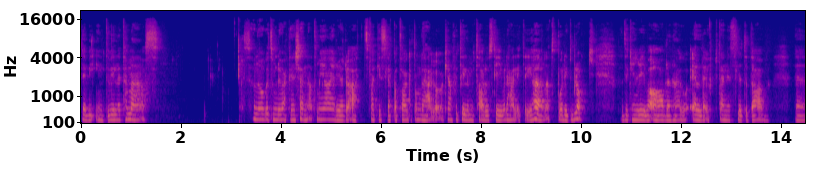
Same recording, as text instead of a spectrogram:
det vi inte ville ta med oss. Så något som du verkligen känner att men jag är redo att faktiskt släppa taget om det här och kanske till och med ta det och skriva det här lite i hörnet på ditt block. Så att du kan riva av den här och elda upp den i slutet av eh,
